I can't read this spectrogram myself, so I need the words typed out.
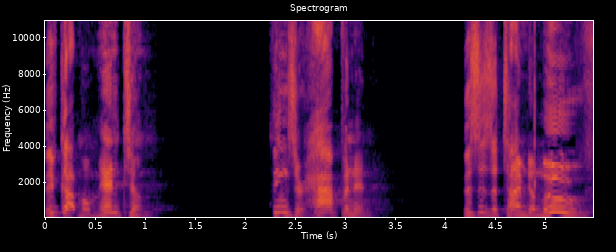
They've got momentum, things are happening. This is a time to move.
